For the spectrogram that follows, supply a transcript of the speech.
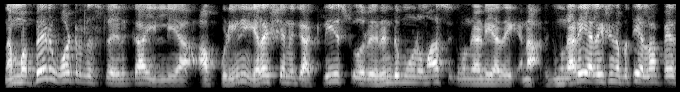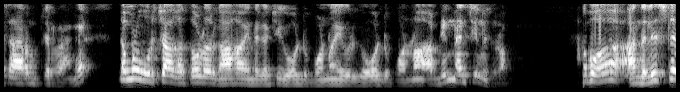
நம்ம பேர் ஓட்டர் லிஸ்ட்ல இருக்கா இல்லையா? அப்படின்னு எலெக்ஷனுக்கு அட்லீஸ்ட் ஒரு ரெண்டு மூணு மாசத்துக்கு முன்னாடி அது ஏன்னா அதுக்கு முன்னாடி எலெக்ஷனை பத்தி எல்லாம் பேச ஆரம்பிச்சிடுறாங்க. நம்மளும் உற்சாகத்தோட இருக்கும் ஆஹா இந்த கட்சிக்கு ஓட்டு போடணும் இவருக்கு ஓட்டு போடணும் அப்படின்னு நினச்சின்னு இருக்கிறோம். அப்போ அந்த லிஸ்ட்ல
